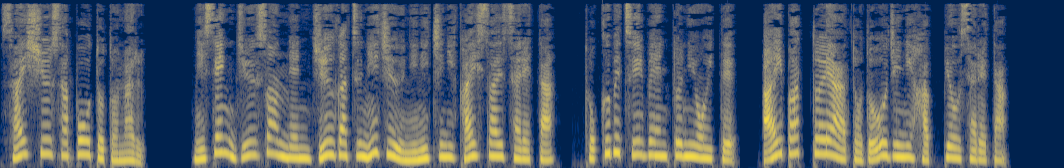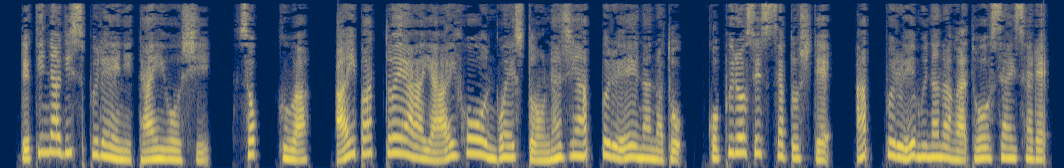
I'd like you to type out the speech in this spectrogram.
最終サポートとなる。2013年10月22日に開催された特別イベントにおいて iPad Air と同時に発表された。レティナディスプレイに対応し、SOC は iPad Air や iPhone 5S と同じ Apple A7 とコプロセッサとして Apple M7 が搭載され、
